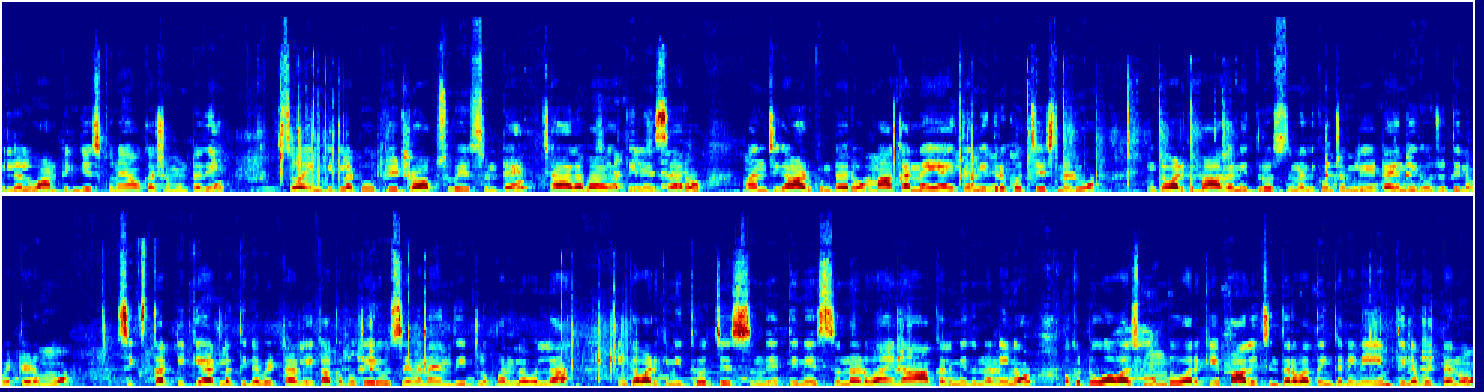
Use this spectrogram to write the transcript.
పిల్లలు వామిటింగ్ చేసుకునే అవకాశం ఉంటుంది. సో ఇంక ఇట్లా టూ త్రీ డ్రాప్స్ వేస్తుంటే చాలా బాగా తినేస్తారు. మంచిగా ఆడుకుంటారు. మా కన్నయ్య అయితే నిద్రకు వచ్చేసినాడు ఇంకా వాడికి బాగా నిద్ర వస్తున్నది. కొంచెం లేట్ అయింది ఈరోజు తినబెట్టడము. సిక్స్ థర్టీకే అట్లా తినబెట్టాలి. కాకపోతే ఈరోజు సెవెన్ అయింది ఇంట్లో పనుల వల్ల. ఇంకా వాడికి నిద్ర వచ్చేస్తుంది. తినేస్తున్నాడు ఆయన ఆకలి మీద ఉన్నాడు. నేను ఒక టూ అవర్స్ ముందు వరకు పాలిచ్చిన తర్వాత ఇంకా నేను ఏం తినబెట్టను.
